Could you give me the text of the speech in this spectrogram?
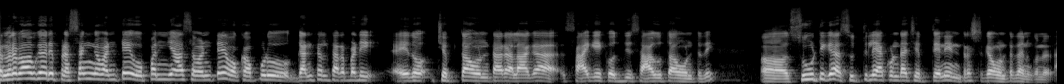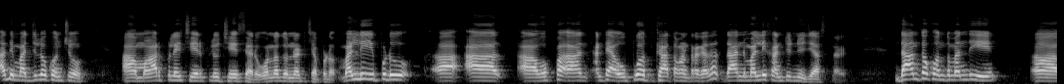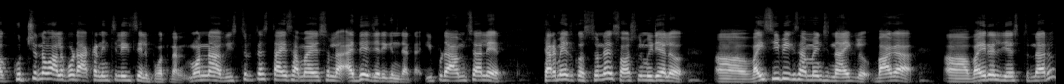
చంద్రబాబు గారి ప్రసంగం అంటే ఉపన్యాసం అంటే ఒకప్పుడు గంటల తరబడి ఏదో చెప్తా ఉంటారు అలాగా సాగే కొద్దీ సాగుతూ ఉంటుంది. సూటిగా సుత్తి లేకుండా చెప్తేనే ఇంట్రెస్ట్గా ఉంటుంది అనుకున్నారు. అది మధ్యలో కొంచెం ఆ మార్పులే చేర్పులు చేశారు ఉన్నది ఉన్నట్టు చెప్పడం. మళ్ళీ ఇప్పుడు ఆ- ఉప అంటే ఆ ఉపోద్ఘాతం అంటారు కదా దాన్ని మళ్ళీ కంటిన్యూ చేస్తున్నారు. దాంతో కొంతమంది కూర్చున్న వాళ్ళు కూడా అక్కడి నుంచి లేచి వెళ్ళిపోతున్నారు. మొన్న విస్తృత స్థాయి సమావేశంలో అదే జరిగిందట. ఇప్పుడు అంశాలే తెర మీదకి వస్తున్నాయి. సోషల్ మీడియాలో వైసీపీకి సంబంధించిన నాయకులు బాగా వైరల్ చేస్తున్నారు.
